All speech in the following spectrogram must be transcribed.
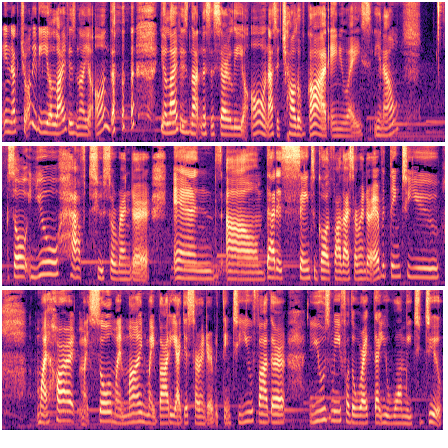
in actuality your life is not your own. Your life is not necessarily your own as a child of God, anyways, you know? So you have to surrender, and um, that is saying to God, Father, I surrender everything to you my heart, my soul, my mind, my body. I just surrender everything to you, Father. Use me for the work that you want me to do.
